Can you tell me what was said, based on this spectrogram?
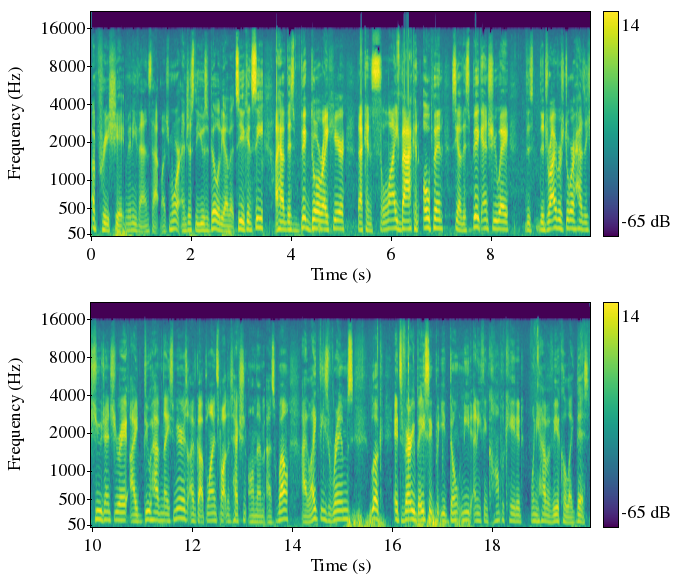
appreciate minivans that much more and just the usability of it. So you can see I have this big door right here that can slide back and open. So you have this big entryway this, the driver's door has a huge entryway. I do have nice mirrors. I've got blind spot detection on them as well. I like these rims. Look, it's very basic, but you don't need anything complicated when you have a vehicle like this.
